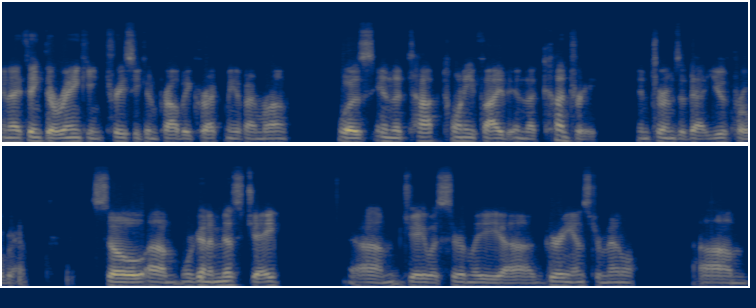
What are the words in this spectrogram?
And I think the ranking, Tracy can probably correct me if I'm wrong, was in the top 25 in the country in terms of that youth program. So um, we're going to miss Jay. Um, Jay was certainly uh, very instrumental. Um,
